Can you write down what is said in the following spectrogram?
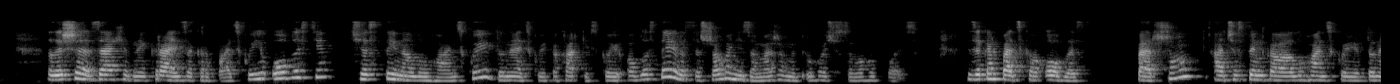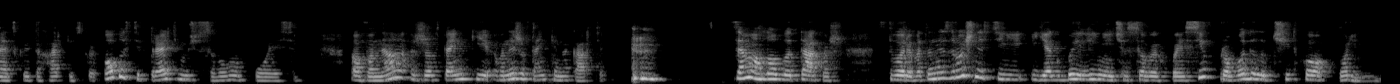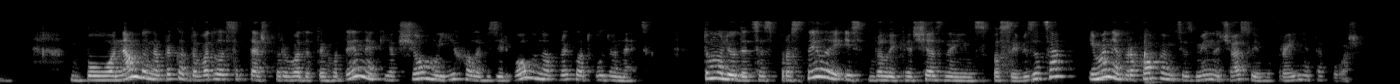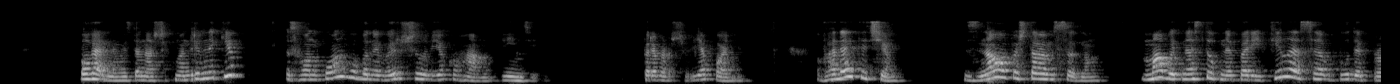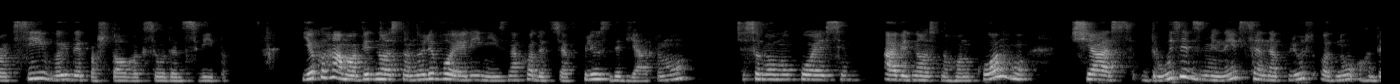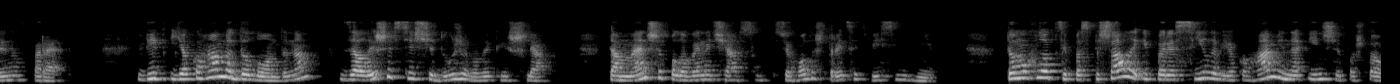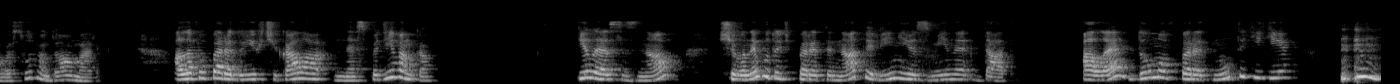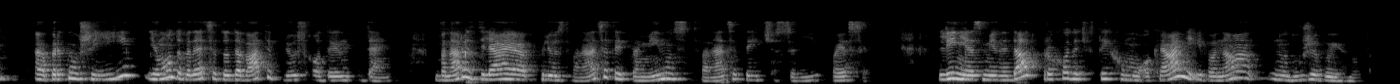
Лише західний край Закарпатської області, частина Луганської, Донецької та Харківської областей розташовані за межами другого часового поясу. Закарпатська область в першому, а частинка Луганської, Донецької та Харківської області в третьому часовому поясі. Вона жовтенькі, вони жовтенькі на карті. Це могло би також створювати незручності, якби лінії часових поясів проводили б чітко по лінії. Бо нам би, наприклад, доводилося теж переводити годинник, якщо ми їхали б зі Львову, наприклад, у Донецьк. Тому люди це спростили, і велике чесне їм спасибі за це. І ми не враховуємо цю зміну часу і в Україні також. Повернемось до наших мандрівників. З Гонконгу вони вирушили в Йокогаму, в Індії. Перепрошую, в Японію. Вгадайте чим? Знову поштовим судном. Мабуть, наступне парі Філеса буде про всі види поштових суден світу. Йокогама відносно нульової лінії знаходиться в плюс 9 часовому поясі, а відносно Гонконгу час друзів змінився на плюс 1 годину вперед. Від Йокогами до Лондона залишився ще дуже великий шлях. Там менше половини часу, всього лише 38 днів. Тому хлопці поспішали і пересіли в Йокогамі на інше поштове судно до Америки. Але попереду їх чекала несподіванка. Філес знав, що вони будуть перетинати лінію зміни дат. але думав перетнути її, е, перетнувши її, йому доведеться додавати плюс один день. Вона розділяє плюс 12 та мінус 12 часові пояси. Лінія зміни дат проходить в Тихому океані, і вона ну, дуже вигнута.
